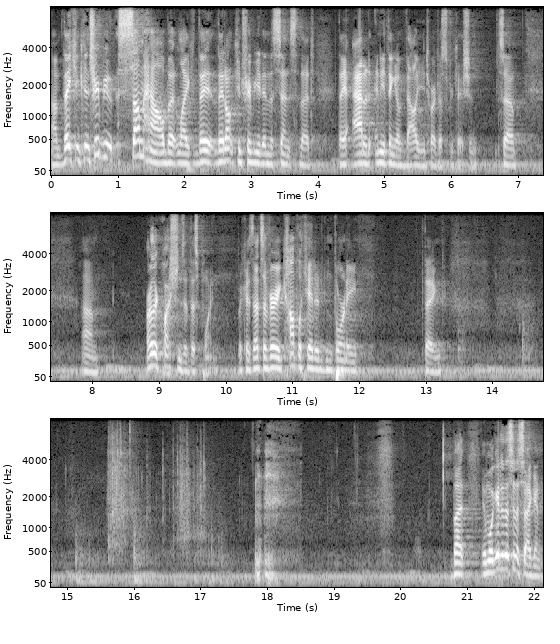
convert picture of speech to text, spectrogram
um, they can contribute somehow, but like they, they don't contribute in the sense that they added anything of value to our justification. So, um, are there questions at this point? Because that's a very complicated and thorny thing. but, and we'll get to this in a second,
